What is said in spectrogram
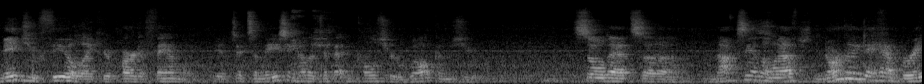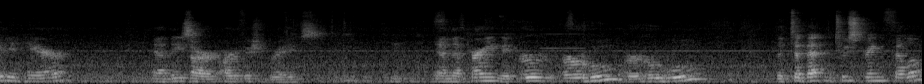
made you feel like you're part of family. It's, it's amazing how the Tibetan culture welcomes you. So that's uh, Naxi on the left. Normally they have braided hair, and these are artificial braids. And they're carrying the ur, or urwu, the Tibetan two-string fiddle,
